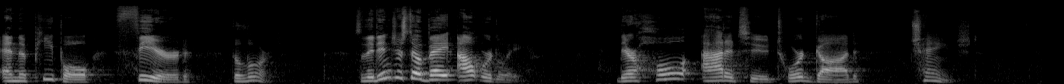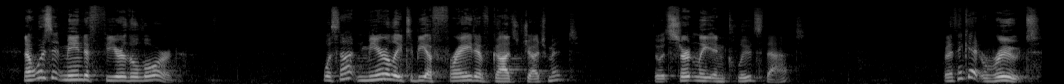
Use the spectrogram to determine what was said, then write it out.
and the people feared the Lord. So they didn't just obey outwardly, their whole attitude toward God changed. Now, what does it mean to fear the Lord? Well, it's not merely to be afraid of God's judgment, though it certainly includes that. But I think at root,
